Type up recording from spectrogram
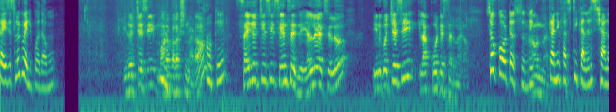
సైజెస్లోకి వెళ్ళిపోదాము. ఇది వచ్చేసి మరో కలెక్షన్ మేడం ఓకే. సైజ్ వచ్చేసి సేమ్ సైజ్ ఎల్ ఎక్సెల్ ఈయనకి వచ్చేసి ఇలా కోట్ ఇస్తాడు మేడం సో కోట్ వస్తుంది. కానీ ఫస్ట్ ఈ కలర్స్ చాలా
